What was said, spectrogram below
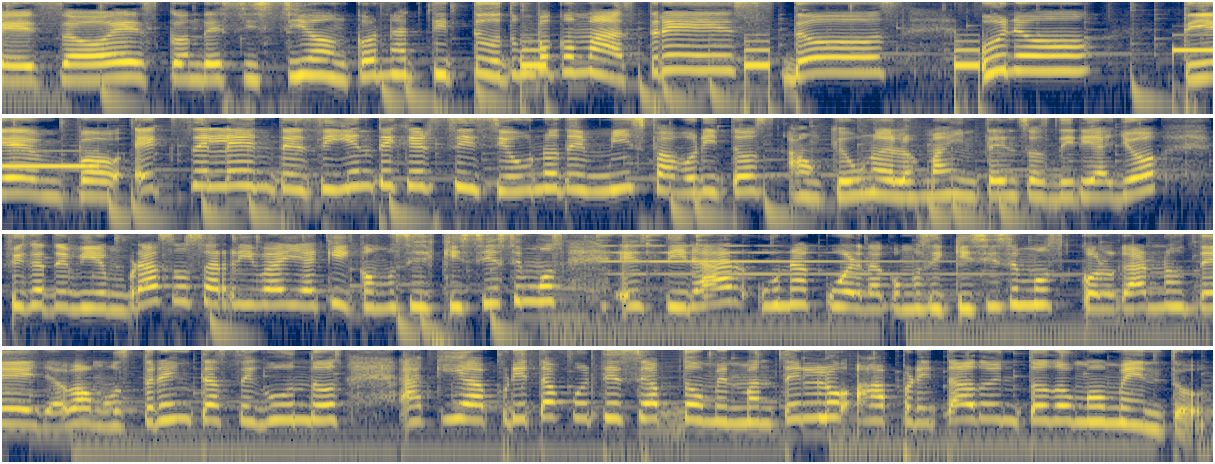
Eso es, con decisión, con actitud. Un poco más. 3, 2, 1. Tiempo, excelente. Siguiente ejercicio, uno de mis favoritos, aunque uno de los más intensos diría yo. Fíjate bien, brazos arriba y aquí, como si quisiésemos estirar una cuerda, como si quisiésemos colgarnos de ella. Vamos, 30 segundos. Aquí aprieta fuerte ese abdomen, manténlo apretado en todo momento.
